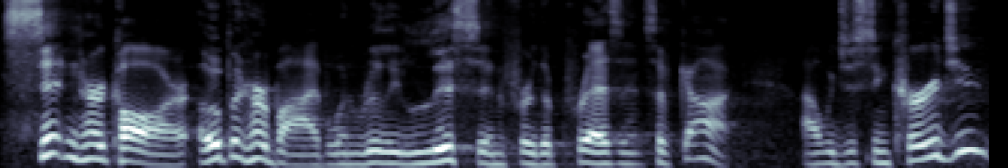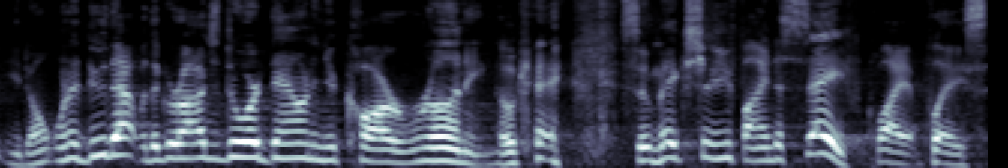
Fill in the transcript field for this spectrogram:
sit in her car, open her Bible, and really listen for the presence of God. I would just encourage you, you don't want to do that with the garage door down and your car running, okay? So make sure you find a safe, quiet place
